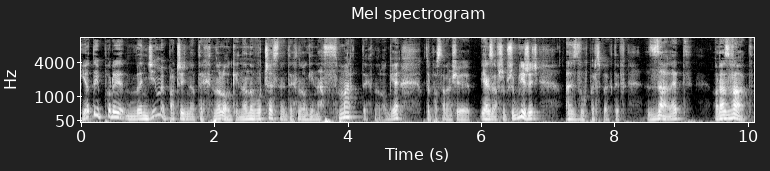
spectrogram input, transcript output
i od tej pory będziemy patrzeć na technologie, na nowoczesne technologie, na smart technologie, które postaram się jak zawsze przybliżyć, ale z dwóch perspektyw: zalet oraz wad,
